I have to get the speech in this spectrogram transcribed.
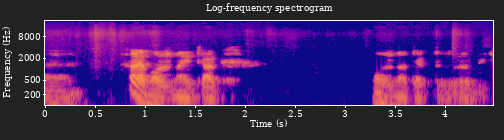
e, ale można i tak można tak to zrobić.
